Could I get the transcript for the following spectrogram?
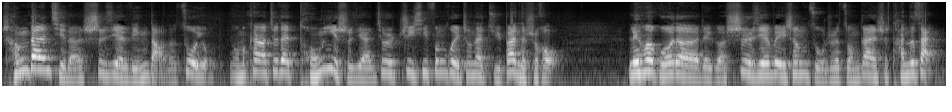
承担起了世界领导的作用。我们看到，就在同一时间，就是 G7 峰会正在举办的时候。联合国的这个世界卫生组织总干事谭德赛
